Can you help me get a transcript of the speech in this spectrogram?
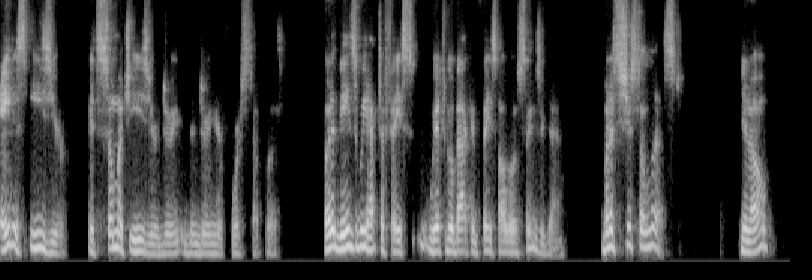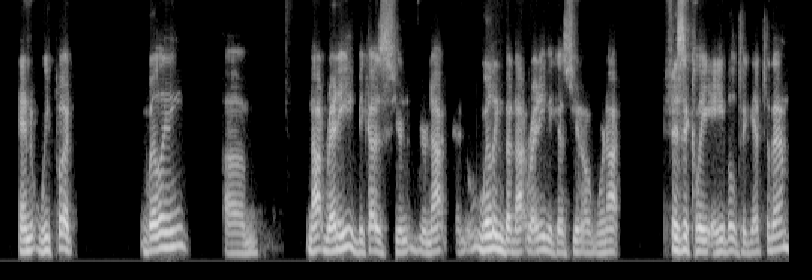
eight is easier. It's so much easier doing than doing your four step list. but it means we have to face we have to go back and face all those things again but it's just a list you know and we put willing um, not ready because you're you're not willing but not ready because you know we're not physically able to get to them.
